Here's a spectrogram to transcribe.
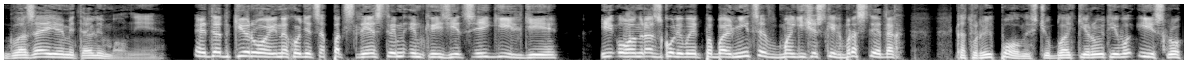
глаза ее метали молнии. Этот герой находится под следствием Инквизиции гильдии, и он разгуливает по больнице в магических браслетах, которые полностью блокируют его искру.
